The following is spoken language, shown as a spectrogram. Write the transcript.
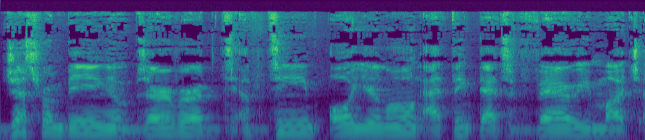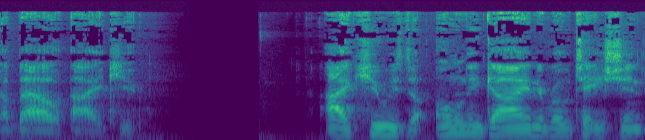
just from being an observer of the team all year long, I think that's very much about IQ. IQ is the only guy in the rotation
